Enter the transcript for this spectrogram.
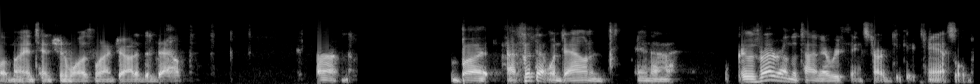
what my intention was when I jotted them down. Um, but I put that one down, and, and uh, it was right around the time everything started to get canceled,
